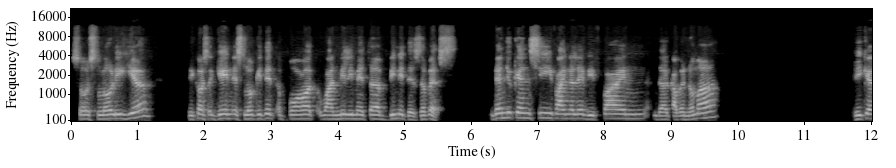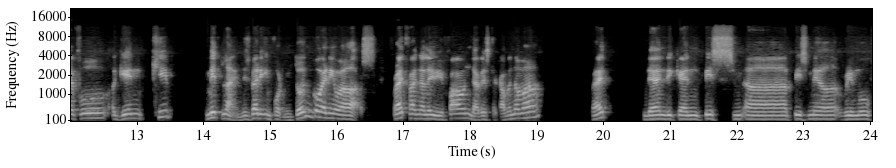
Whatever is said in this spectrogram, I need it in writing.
So slowly here, because again, it's located about one millimeter beneath the surface. Then you can see finally we find the cavernoma. Be careful. Again, keep midline. It's very important. Don't go anywhere else. Right? Finally, we found there is the cavernoma. Right? Then we can piece, uh, piecemeal remove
